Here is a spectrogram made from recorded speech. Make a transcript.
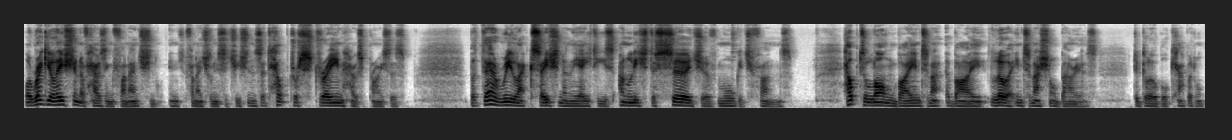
Well, regulation of housing financial, in, financial institutions had helped restrain house prices, but their relaxation in the 80s unleashed a surge of mortgage funds, helped along by, interna- by lower international barriers to global capital.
